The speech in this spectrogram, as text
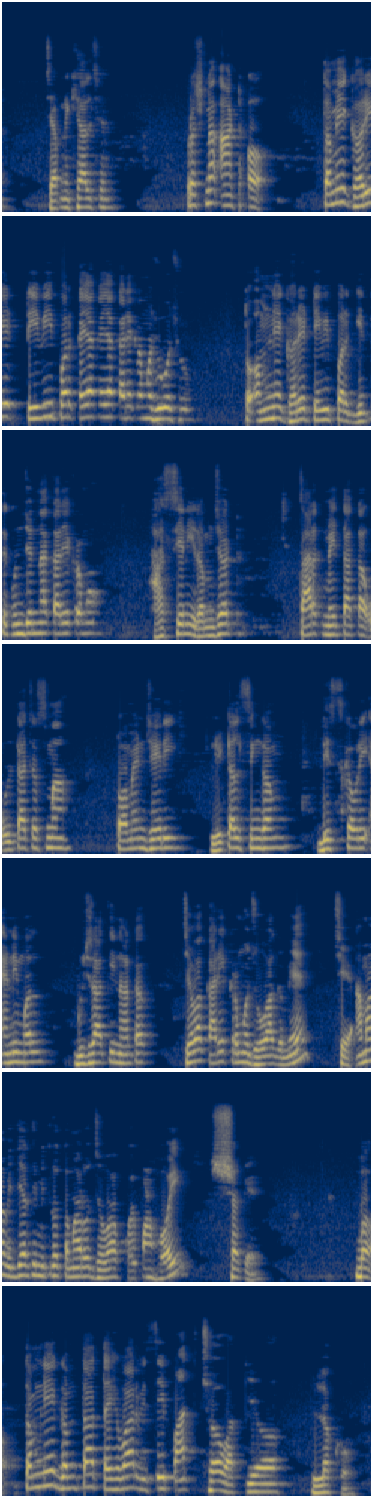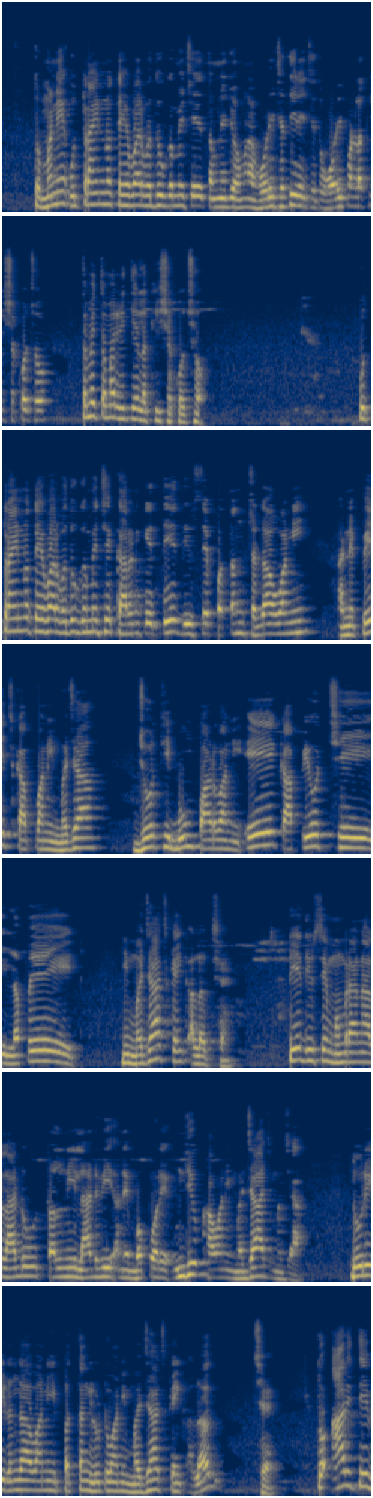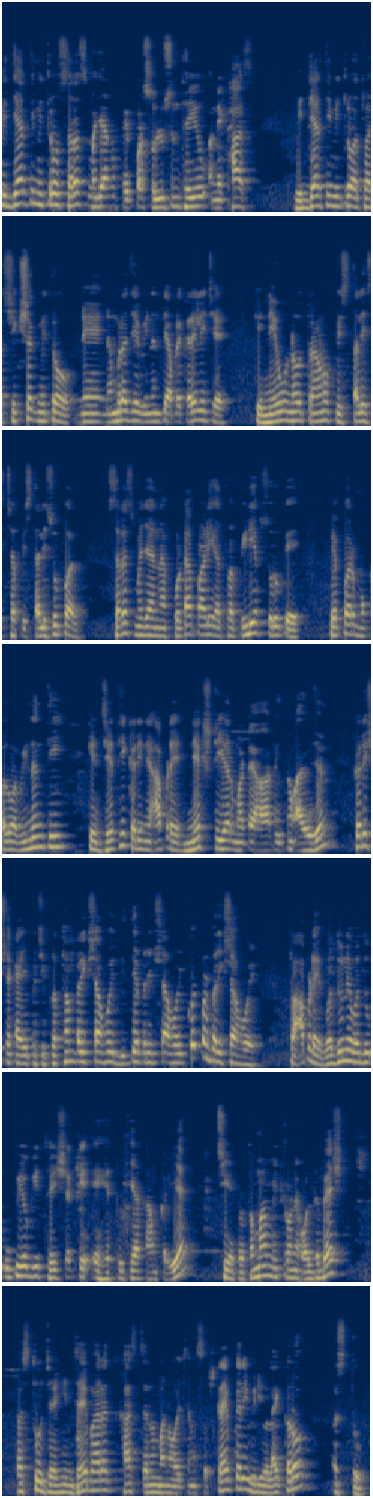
જે આપને ખ્યાલ છે. પ્રશ્ન આઠ અ. તમે ઘરે ટીવી પર કયા કયા કાર્યક્રમો જુઓ છો? તો અમને ઘરે ટીવી પર ગીત ગુંજનના કાર્યક્રમો, હાસ્યની રમઝટ, Tarak Mehta ka Ulta Chashma, Tom and Jerry little Singham Discovery animal Gujarati નાટક જેવા કાર્યક્રમો જોવા ગમે છે. આમાં વિદ્યાર્થી મિત્રો તમારો જવાબ કોઈ પણ હોઈ શકે. બ, તમને ગમતા તહેવાર વિશે પાંચ છ વાક્ય લખો. તો મને ઉત્તરાયણનો તહેવાર વધુ ગમે છે. તમને જો હમણાં હોળી જતી રહી છે તો હોળી પણ લખી શકો છો. તમે તમારી રીતે લખી શકો છો. ઉત્તરાયણનો તહેવાર વધુ ગમે છે કારણ કે તે દિવસે પતંગ ચગાવવાની અને પેચ કાપવાની મજા, જોરથી બૂમ પાડવાની એ કાપ્યો છે લપેટ. ની મજા જ કંઈક અલગ છે. તે દિવસે મમરાના લાડુ, તલની લાડવી અને બપોરે ઊંધિયું ખાવાની મજા જ મજા. દોરી રંગાવવાની, પતંગ લૂંટવાની મજા જ કંઈક અલગ છે. તો આ રીતે વિદ્યાર્થી મિત્રો સરસ મજાનું પેપર સોલ્યુશન થયું અને ખાસ વિદ્યાર્થી મિત્રો અથવા શિક્ષક મિત્રોને નમ્ર જે વિનંતી આપણે કરેલી છે કે નેવું નવ ત્રાણું પિસ્તાલીસ છ પિસ્તાલીસ ઉપર સરસ મજાના ફોટા પાડી અથવા પીડીએફ સ્વરૂપે પેપર મોકલવા વિનંતી કે જેથી કરીને આપણે નેક્સ્ટ યર માટે આ રીતનું આયોજન કરી શકાય. પછી પ્રથમ પરીક્ષા હોય, દ્વિતીય પરીક્ષા હોય, કોઈ પણ પરીક્ષા હોય, તો આપણે વધુને વધુ ઉપયોગી થઈ શકીએ એ હેતુથી આ કામ કરીએ છીએ. તો તમામ મિત્રોને ઓલ ધ બેસ્ટ. અસ્તુ, જય હિન્દ, જય ભારત. ખાસ ચેનલમાં ન હોય ચેનલ સબસ્ક્રાઇબ કરી, વીડિયો લાઈક કરો. અસ્તુ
